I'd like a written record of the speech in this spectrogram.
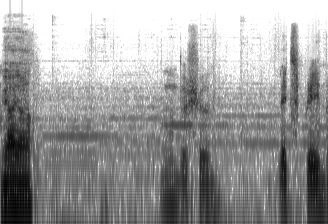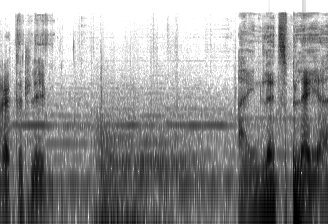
Ja, ja. Wunderschön. Let's Play rettet Leben. Ein Let's Player.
